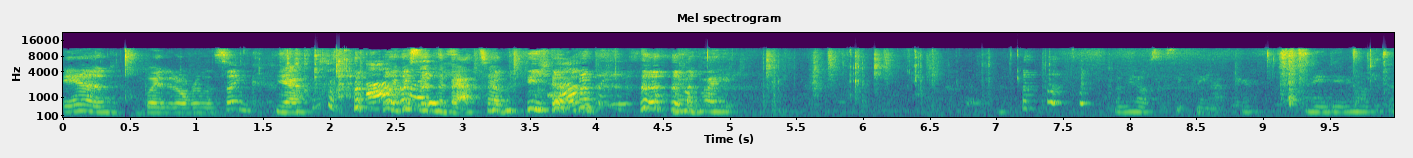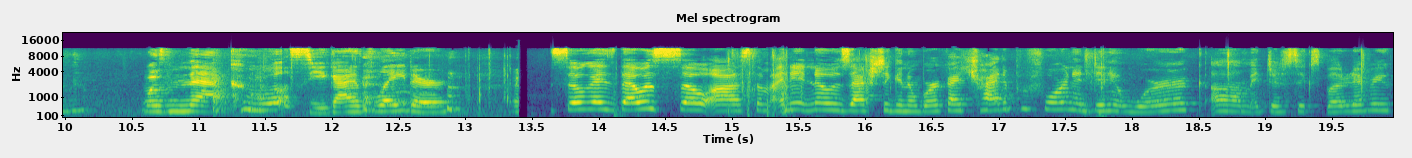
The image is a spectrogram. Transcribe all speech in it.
And bite it over the sink. yeah. like you said in the bathtub. yeah. no bite. Let me also see clean up here. Can you do any of it? Wasn't that cool? See you guys later. So guys, that was so awesome. I didn't know it was actually going to work. I tried it before and it didn't work. Um, it just exploded every,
